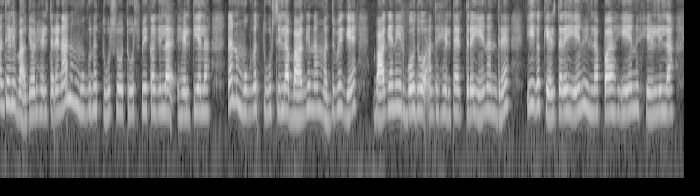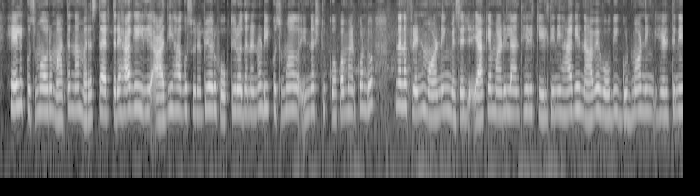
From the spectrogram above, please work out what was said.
ಅಂತ ಹೇಳಿ ಭಾಗ್ಯ ಅವ್ರು ಹೇಳ್ತಾರೆ. ನಾನು ಮೂಗನ್ನ ತೂರಿಸೋ, ತೂರಿಸ್ಬೇಕಾಗಿಲ್ಲ, ಹೇಳ್ತೀಯಲ್ಲ? ನಾನು ಮೂಗನ್ನ ತೂರಿಸಿಲ್ಲ, ಭಾಗ್ಯನ ಮದುವೆಗೆ ಭಾಗ್ಯನೇ ಇರ್ಬೋದು ಅಂತ ಹೇಳ್ತಾ ಇರ್ತಾರೆ. ಏನಂದರೆ, ಈಗ ಕೇಳ್ತಾರೆ, ಏನು ಇಲ್ಲಪ್ಪ, ಏನು ಹೇಳಲಿಲ್ಲ ಹೇಳಿ ಕುಸುಮ ಅವರು ಮಾತನ್ನು ಮರೆಸ್ತಾ ಇರ್ತಾರೆ. ಹಾಗೆ ಇಲ್ಲಿ ಆದಿ ಹಾಗೂ ಸುರಭಿ ಅವರು ಹೋಗ್ತಿರೋದನ್ನು ನೋಡಿ ಕುಸುಮ ಇನ್ನಷ್ಟು ಕೋಪ ಮಾಡಿಕೊಂಡು ನನ್ನ ಫ್ರೆಂಡ್ ಮಾರ್ನಿಂಗ್ ಮೆಸೇಜ್ ಯಾಕೆ ಮಾಡಿಲ್ಲ ಅಂತ ಹೇಳಿ ಕೇಳ್ತೀನಿ. ಹಾಗೆ ನಾವೇ ಹೋಗಿ ಗುಡ್ ಮಾರ್ನಿಂಗ್ ಹೇಳ್ತೀನಿ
